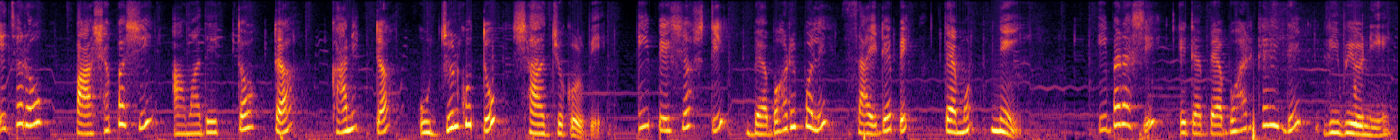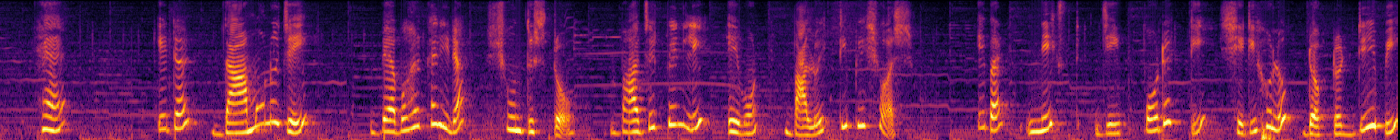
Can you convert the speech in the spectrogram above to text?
এছাড়াও পাশাপাশি আমাদের ত্বকটা খানিকটা উজ্জ্বল করতেও সাহায্য করবে। এই পেশাসটি ব্যবহারের ফলে সাইড এফেক্ট তেমন নেই। এবার আসি এটা ব্যবহারকারীদের রিভিউ নিয়ে। হ্যাঁ এটার দাম অনুযায়ী ব্যবহারকারীরা সন্তুষ্ট বাজেট ফ্রেন্ডলি এবং ভালো একটি ওয়াশ এবার নেক্সট যে প্রোডাক্টটি সেটি হলো doctor Davey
